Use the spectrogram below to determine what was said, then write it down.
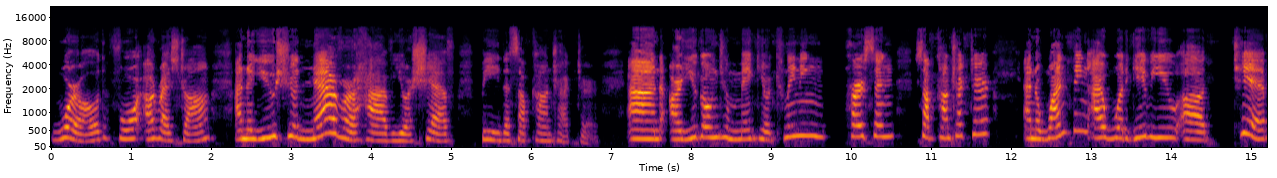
world for a restaurant, and you should never have your chef be the subcontractor. And are you going to make your cleaning person subcontractor? And one thing I would give you a tip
